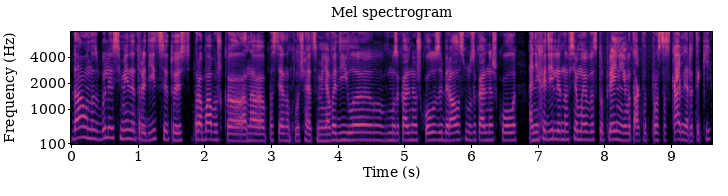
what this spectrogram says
Да, у нас были семейные традиции, то есть прабабушка, она постоянно, получается, меня водила в музыкальную школу, забирала с музыкальной школы. Они ходили на все мои выступления и вот так вот просто с камеры такие,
